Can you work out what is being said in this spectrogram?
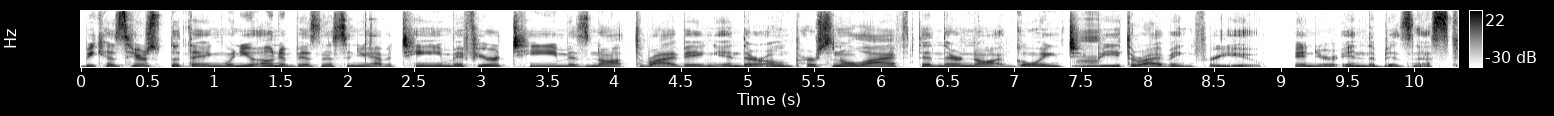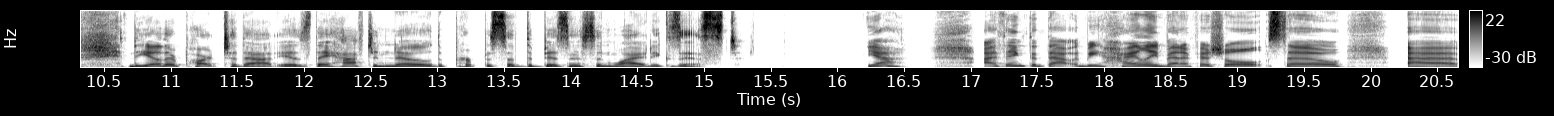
because here's the thing when you own a business and you have a team, if your team is not thriving in their own personal life, then they're not going to Mm. be thriving for you. In your in the business. The other part to that is they have to know the purpose of the business and why it exists. Yeah. I think that that would be highly beneficial. So, uh,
